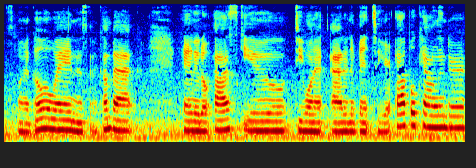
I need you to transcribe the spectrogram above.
It's gonna go away and it's gonna come back and it'll ask you, do you want to add an event to your Apple calendar,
